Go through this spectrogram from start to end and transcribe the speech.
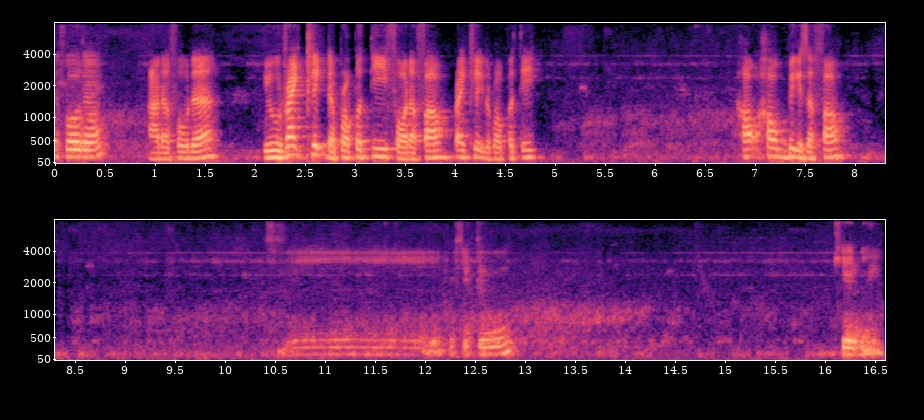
The folder. Ah, the folder. You right click the property for the file. Right click the property. How how big is the file? 52 KB.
